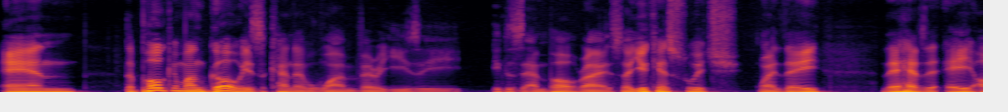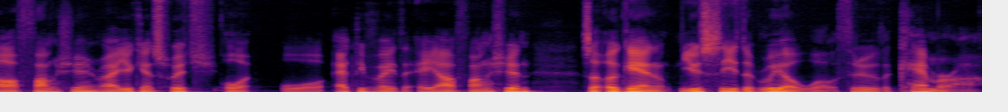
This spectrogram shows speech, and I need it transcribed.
And the Pokemon Go is kind of one very easy example, right? So you can switch right. They they have the AR function, right? You can switch or or activate the AR function. So again, you see the real world through the camera.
